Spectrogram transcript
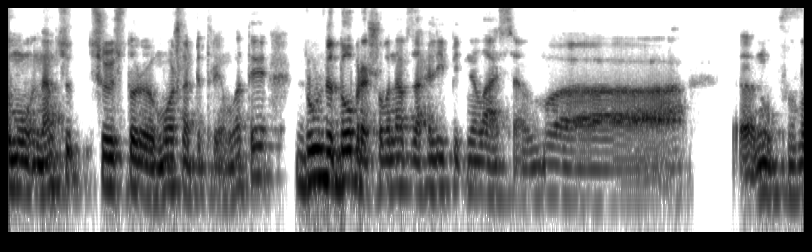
Тому нам цю цю історію можна підтримувати. Дуже добре, що вона взагалі піднялася в е, ну, в,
